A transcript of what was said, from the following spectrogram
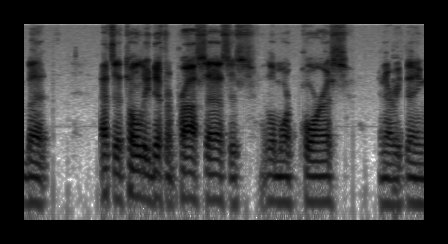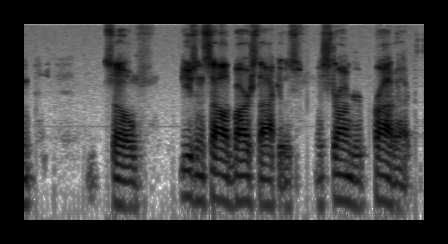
but that's a totally different process. It's a little more porous and everything. So using solid bar stock, it was a stronger product.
